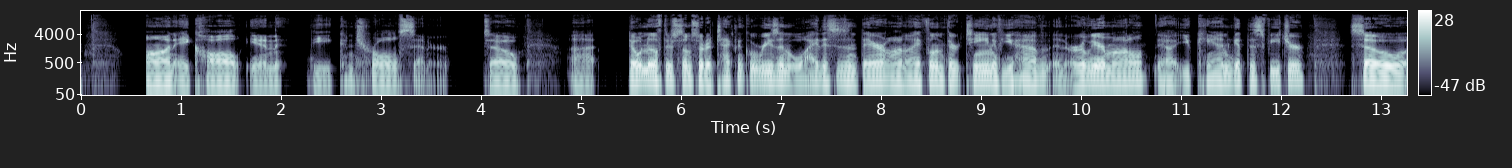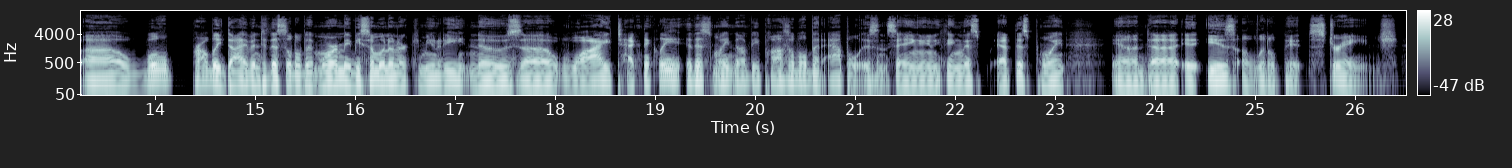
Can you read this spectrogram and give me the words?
on a call in the control center. So, uh, don't know if there's some sort of technical reason why this isn't there on iPhone 13. If you have an earlier model, uh, you can get this feature. So, uh, we'll probably dive into this a little bit more. Maybe someone in our community knows uh, why technically this might not be possible, but Apple isn't saying anything this at this point, and uh, it is a little bit strange.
